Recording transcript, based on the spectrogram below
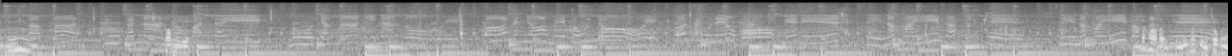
อหือสะพานอยู่กันนานต้มดิปันใดหมู่จังมาอีนางน้อยบ่เป็นยอมให้เขาจอยบ่สู้แนกแม่เด้สีน้ำไหมรักกันแท้สีน้ำไหมบัจังหวะเพิ่นกินนี่มันกินซุปไง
